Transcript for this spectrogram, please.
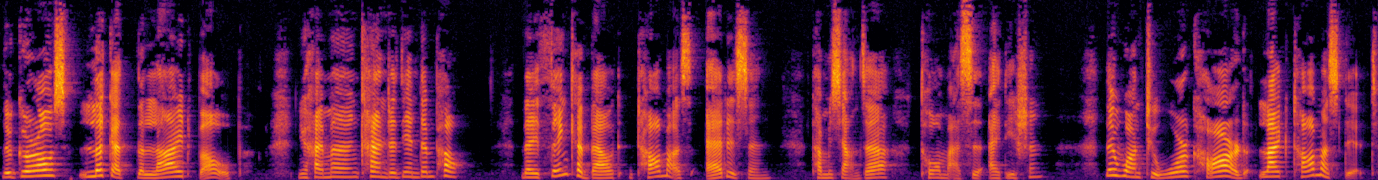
The girls look at the light bulb. 女孩们看着电灯泡。They think about Thomas Edison. 他们想着托马斯·爱迪生。They want to work hard like Thomas did.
